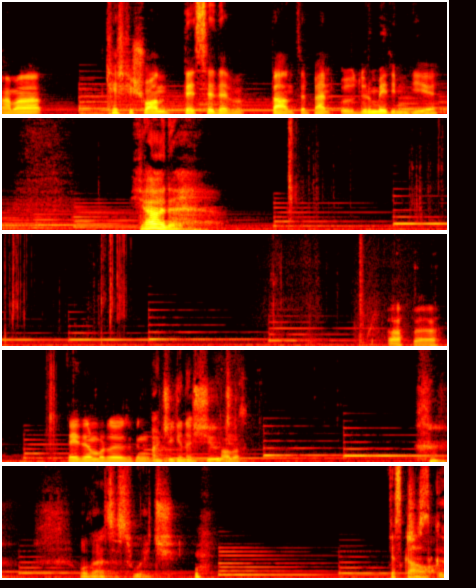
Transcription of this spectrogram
Ama keşke şu an dese de Dante ben öldürmedim diye. Yani. Ah be. Lady'nin burada üzgün Aren't you gonna shoot? olması. Well, that's a switch. Just go. Just go.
